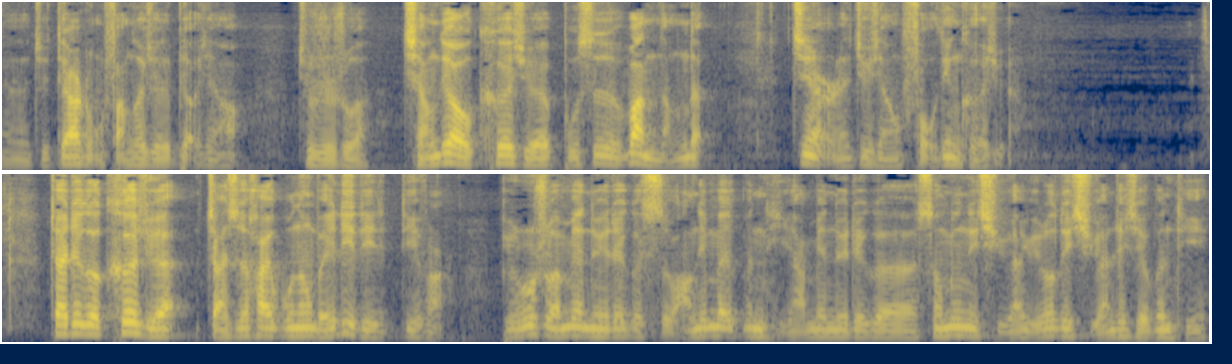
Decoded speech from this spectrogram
嗯，就第二种反科学的表现哈，就是说强调科学不是万能的，进而呢就想否定科学。在这个科学暂时还无能为力的地方，比如说面对这个死亡的问问题啊，面对这个生命的起源、宇宙的起源这些问题，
